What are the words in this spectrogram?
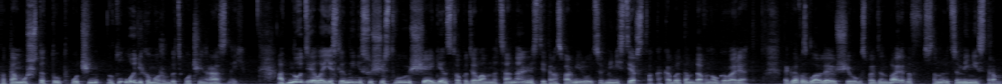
потому что тут очень логика может быть очень разной. Одно дело, если ныне существующее агентство по делам национальности трансформируется в министерство, как об этом давно говорят. Тогда возглавляющий его господин Баринов становится министром.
